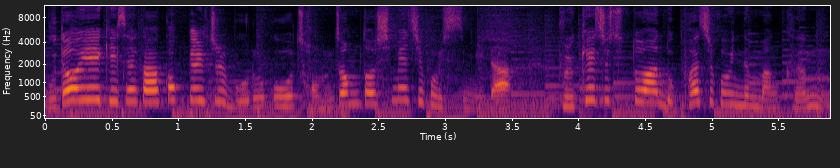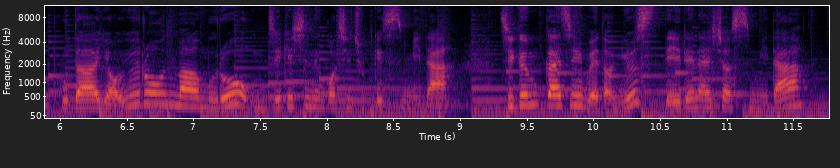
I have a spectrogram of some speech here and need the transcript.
무더위의 기세가 꺾일 줄 모르고 점점 더 심해지고 있습니다. 불쾌지수 또한 높아지고 있는 만큼 보다 여유로운 마음으로 움직이시는 것이 좋겠습니다. 지금까지 웨더뉴스 내일의 날씨였습니다.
